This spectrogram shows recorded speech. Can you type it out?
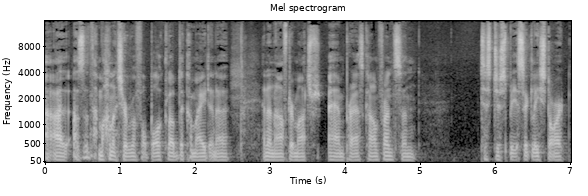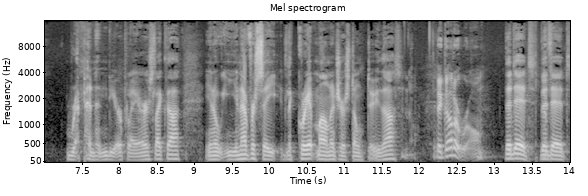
as, as the manager of a football club, to come out in a in an after-match um, press conference and to just basically start ripping into your players like that. You know, you never see like great managers don't do that. No, they got it wrong. They did, they did.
